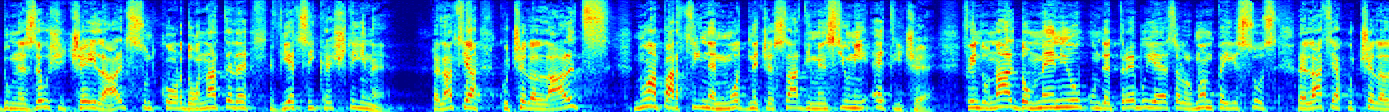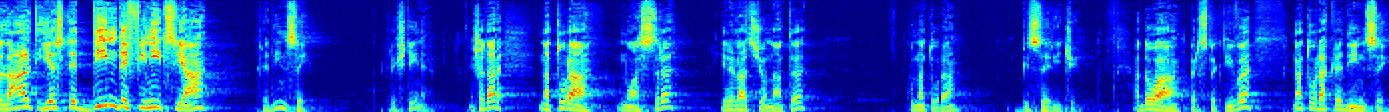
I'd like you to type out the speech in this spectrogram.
Dumnezeu și ceilalți sunt coordonatele vieții creștine. Relația cu celălalt nu aparține în mod necesar dimensiunii etice, fiind un alt domeniu unde trebuie să-L urmăm pe Isus. Relația cu celălalt este din definiția credinței creștine. Așadar, natura noastră e relaționată cu natura bisericii. A doua perspectivă, natura credinței.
